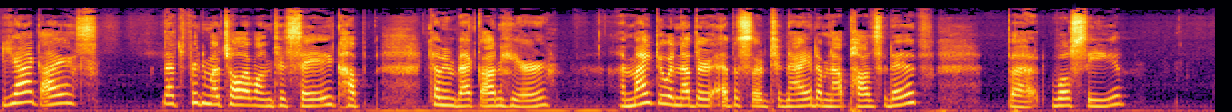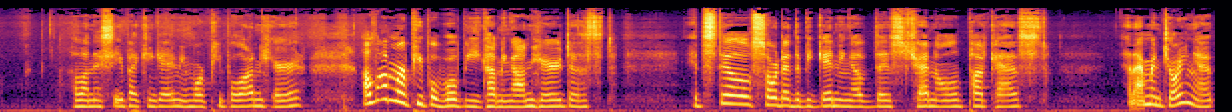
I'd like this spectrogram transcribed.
yeah, guys, that's pretty much all I wanted to say. coming back on here. I might do another episode tonight. I'm not positive, but we'll see. I want to see if I can get any more people on here. A lot more people will be coming on here. Just, it's still sort of the beginning of this channel podcast, and I'm enjoying it.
